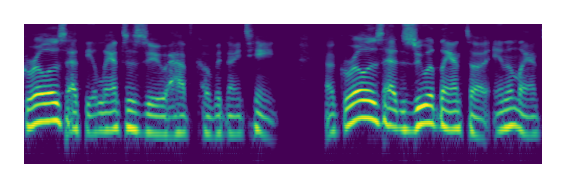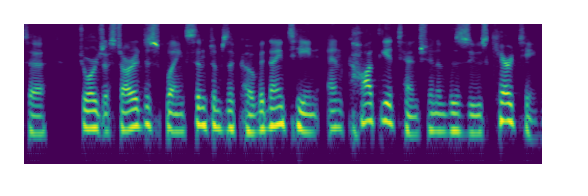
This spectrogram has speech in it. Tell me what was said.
Gorillas at the Atlanta Zoo have COVID 19. Now, gorillas at Zoo Atlanta in Atlanta, Georgia, started displaying symptoms of COVID 19 and caught the attention of the zoo's care team.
